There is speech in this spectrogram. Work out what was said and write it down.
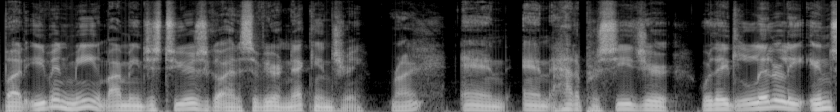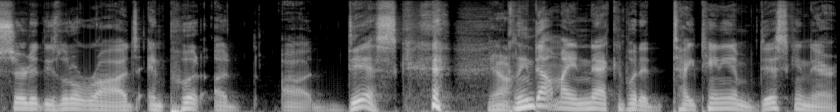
But even me, I mean, just two years ago, I had a severe neck injury. Right. and and had a procedure where they literally inserted these little rods and put a, a disc, Yeah. cleaned out my neck and put a titanium disc in there,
